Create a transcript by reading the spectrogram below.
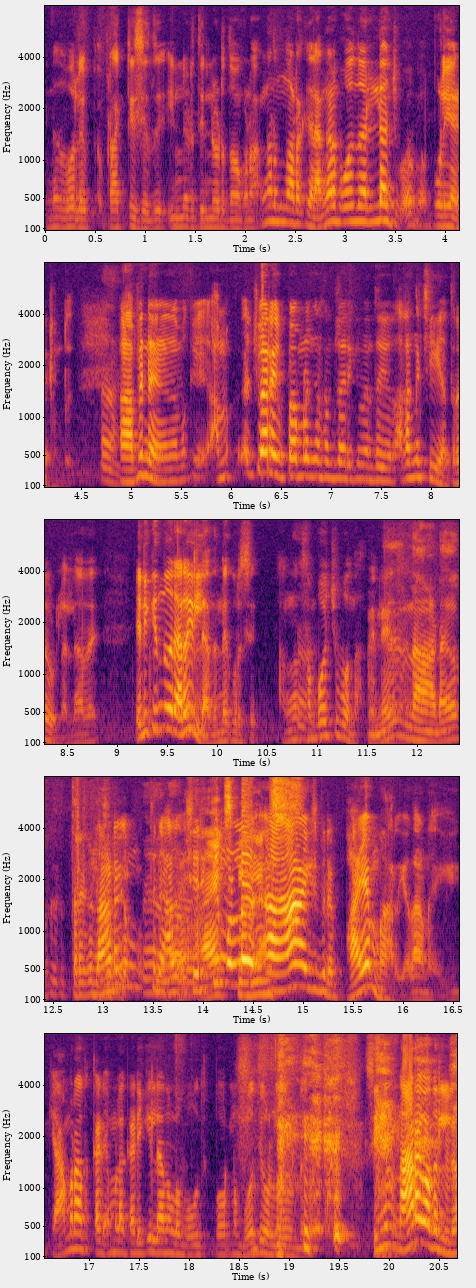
ഇന്നതുപോലെ പ്രാക്ടീസ് ചെയ്ത് ഇന്നടുത്ത് ഇന്നോട് നോക്കണം. അങ്ങനൊന്നും നടക്കില്ല. അങ്ങനെ പോകുന്ന എല്ലാം പൊളിയായിട്ടുണ്ട്. ആ. പിന്നെ നമുക്ക് വേറെ ഇപ്പം നമ്മളിങ്ങനെ സംസാരിക്കുമ്പോൾ എന്ത് ചെയ്യുന്നത് അതങ്ങ് ചെയ്യുക അത്രേ ഉള്ളൂ. അല്ലാതെ എനിക്കൊന്നും അറിയില്ല അതിനെ കുറിച്ച് അങ്ങ് സംഭവിച്ചു പോന്ന. പിന്നെ നാടകം ശരിക്കും ഉള്ള ആ എക്സ്പീരിയൻസ് ഭയം മാറി അതാണ്. ഈ ക്യാമറ നമ്മളെ കടിക്കില്ല എന്നുള്ള പൂർണ ബോധ്യമുള്ളതുകൊണ്ട്. സിനിമ നാടകം അതല്ലല്ലോ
